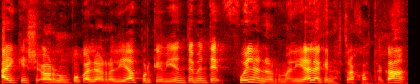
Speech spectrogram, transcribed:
hay que llevarlo un poco a la realidad porque evidentemente fue la normalidad la que nos trajo hasta acá.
